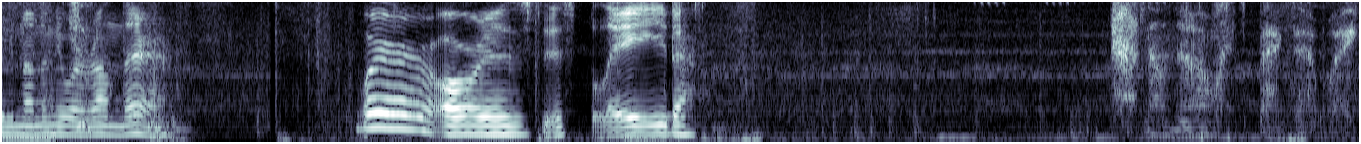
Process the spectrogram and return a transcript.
Not anywhere around there. Where or is this blade? No, no, it's back that way.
